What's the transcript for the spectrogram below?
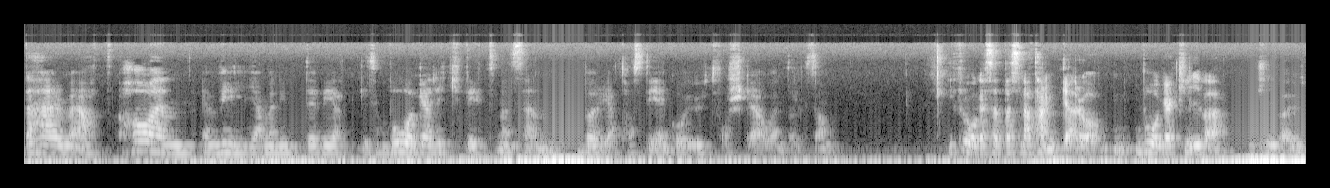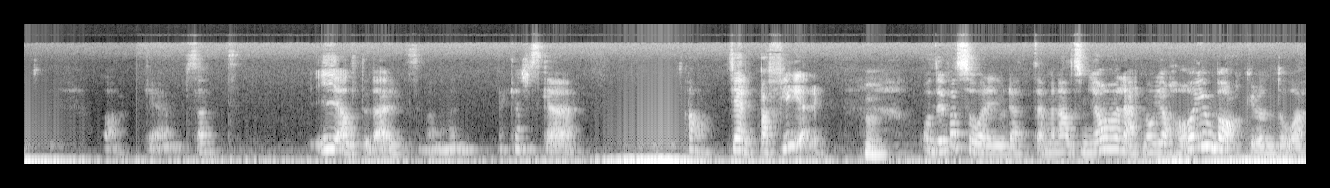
det här med att ha en, en vilja men inte vet, liksom, våga riktigt men sen börja ta steg och utforska och ändå liksom ifrågasätta sina tankar och våga kliva, kliva ut. Och, eh, så att i allt det där, så man, men jag kanske ska ja, hjälpa fler. Mm. Och det var så det gjorde att men allt som jag har lärt mig, och jag har ju en bakgrund då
